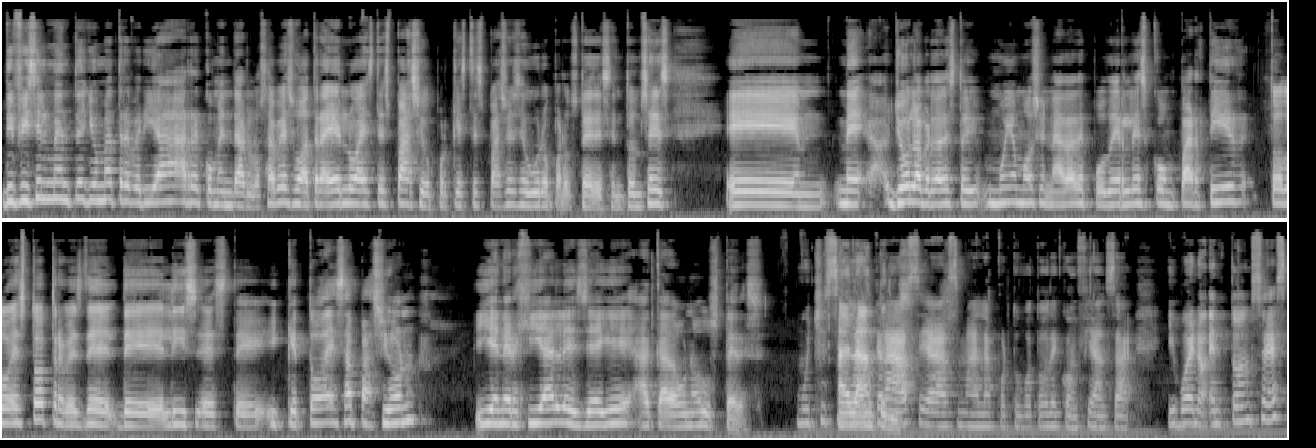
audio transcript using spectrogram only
difícilmente yo me atrevería a recomendarlo, ¿sabes? O a traerlo a este espacio, porque este espacio es seguro para ustedes. Entonces, eh, me, yo la verdad estoy muy emocionada de poderles compartir todo esto a través de, de Liz, este, y que toda esa pasión y energía les llegue a cada uno de ustedes. Muchísimas gracias, Mala, por tu voto de confianza. Y bueno, entonces,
